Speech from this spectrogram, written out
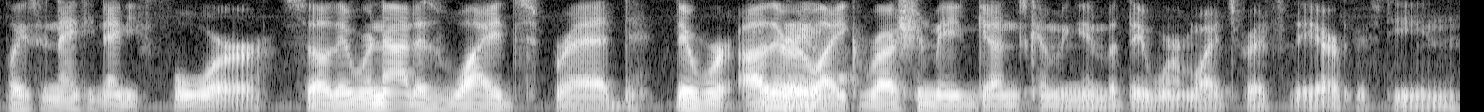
place in 1994. So they were not as widespread. There were other Okay. like Russian made guns coming in, but they weren't widespread for the AR-15.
